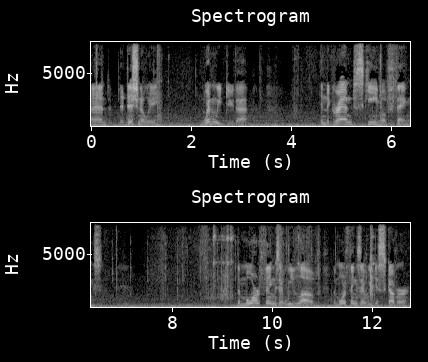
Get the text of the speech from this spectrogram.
And additionally, when we do that, in the grand scheme of things, the more things that we love, the more things that we discover,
